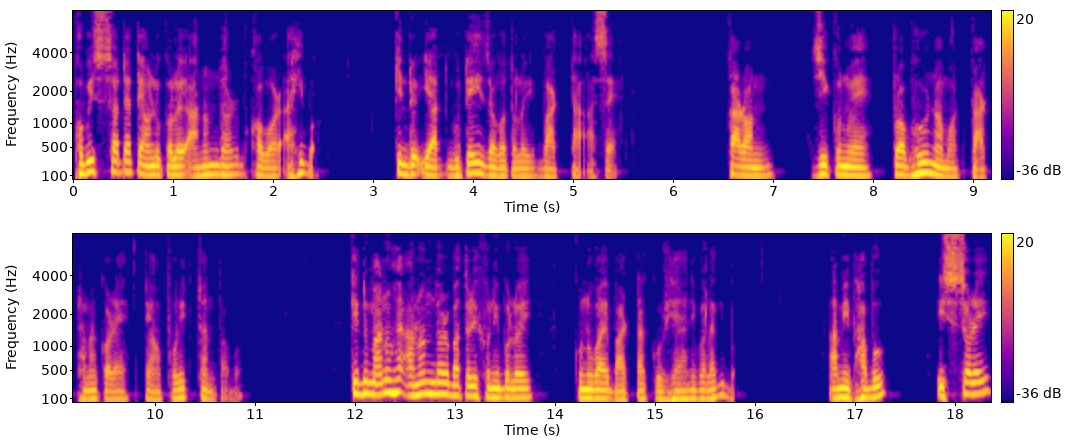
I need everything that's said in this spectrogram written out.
ভৱিষ্যতে তেওঁলোকলৈ আনন্দৰ খবৰ আহিব। কিন্তু ইয়াত গোটেই জগতলৈ বাৰ্তা আছে। কাৰণ যিকোনোৱে প্ৰভুৰ নামত প্ৰাৰ্থনা কৰে তেওঁ পৰিত্ৰাণ পাব। কিন্তু মানুহে আনন্দৰ বাতৰি শুনিবলৈ কোনোবাই বাৰ্তা কঢ়িয়াই আনিব লাগিব। আমি ভাবোঁ ঈশ্বৰেই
